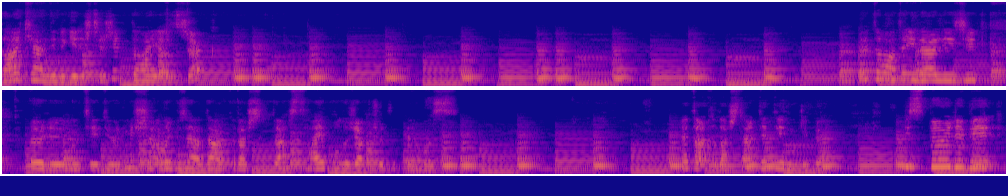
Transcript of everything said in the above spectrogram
daha kendini geliştirecek, daha yazacak. Ve daha da ilerleyecek. Öyle ümit ediyorum. İnşallah güzel de arkadaşlıklar sahip olacak çocuklarımız. Evet arkadaşlar dediğim gibi biz böyle bir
